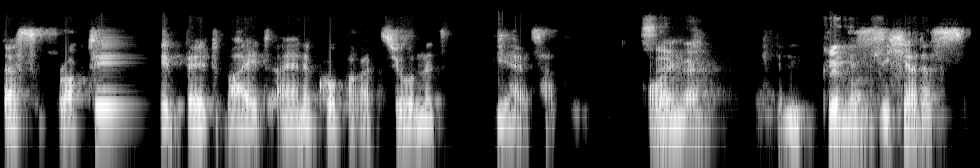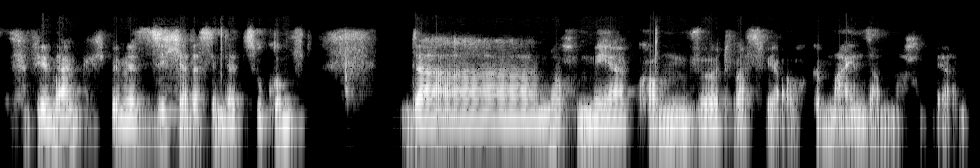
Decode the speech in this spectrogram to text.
dass Rocktape weltweit eine Kooperation mit Z-Health hat. Sehr und geil. Ich bin, bin mir sicher, dass, vielen Dank, ich bin mir sicher, dass in der Zukunft da noch mehr kommen wird, was wir auch gemeinsam machen werden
